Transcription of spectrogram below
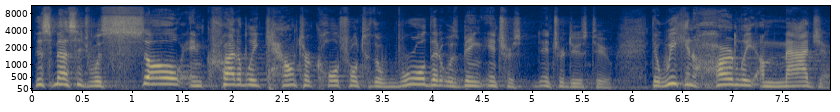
This message was so incredibly countercultural to the world that it was being introduced to that we can hardly imagine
